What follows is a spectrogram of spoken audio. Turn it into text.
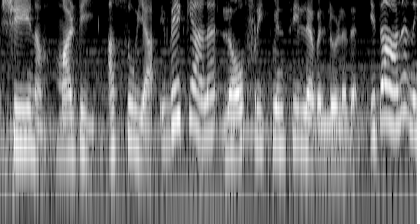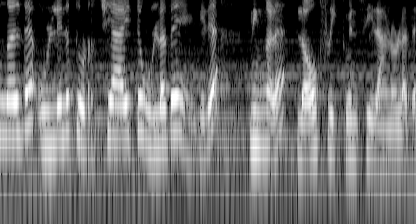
ക്ഷീണം മടി അസൂയ ഇവയൊക്കെയാണ് ലോ ഫ്രീക്വൻസി ലെവലിലുള്ളത് ഇതാണ് നിങ്ങളുടെ ഉള്ളിൽ തുടർച്ചയായിട്ട് ഉള്ളത് എങ്കിൽ നിങ്ങൾ ലോ ഫ്രീക്വൻസിയിലാണുള്ളത്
